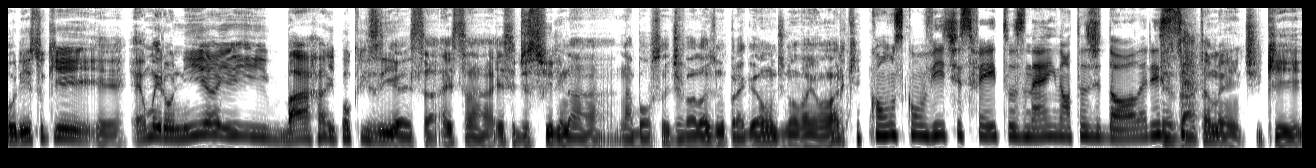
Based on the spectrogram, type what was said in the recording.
Por isso que é, é uma ironia e barra hipocrisia essa, essa, esse desfile na, na Bolsa de Valores, no pregão de Nova York. Com os convites feitos, né, em notas de dólares. Exatamente. Que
